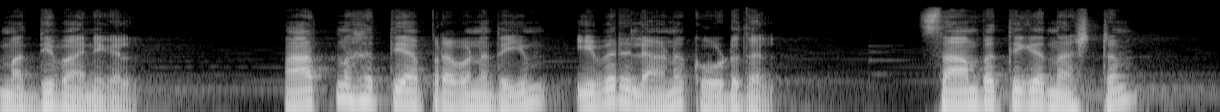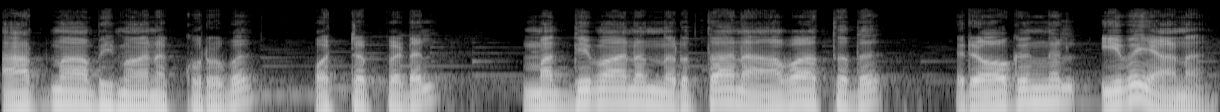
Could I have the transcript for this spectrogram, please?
മദ്യപാനികൾ. ആത്മഹത്യാ പ്രവണതയും ഇവരിലാണ് കൂടുതൽ. സാമ്പത്തിക നഷ്ടം ആത്മാഭിമാനക്കുറവ് ഒറ്റപ്പെടൽ മദ്യപാനം നിർത്താനാവാത്തത് രോഗങ്ങൾ ഇവയാണ്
